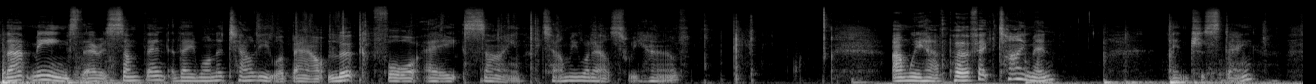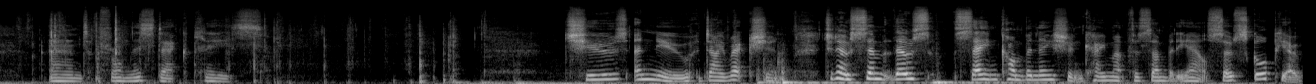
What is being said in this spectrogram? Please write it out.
that means there is something they want to to tell you about. Look for a sign. Tell me what else we have. And we have perfect timing. Interesting. And from this deck, please choose a new direction. Do you know some those same combination came up for somebody else? So Scorpio,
